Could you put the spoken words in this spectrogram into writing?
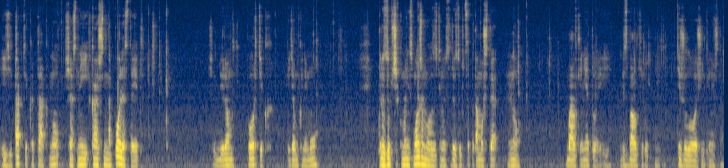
изи тактика. Так, ну, сейчас, не, конечно, на поле стоит. Сейчас берем портик, идем к нему. Трезубчик мы не сможем его затянуть с трезубца, потому что, ну, балки нету, и без балки тут тяжело очень, конечно.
